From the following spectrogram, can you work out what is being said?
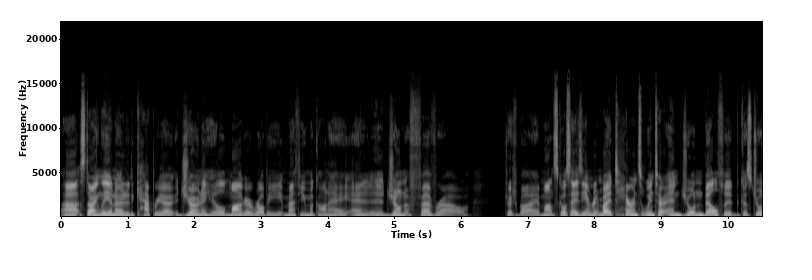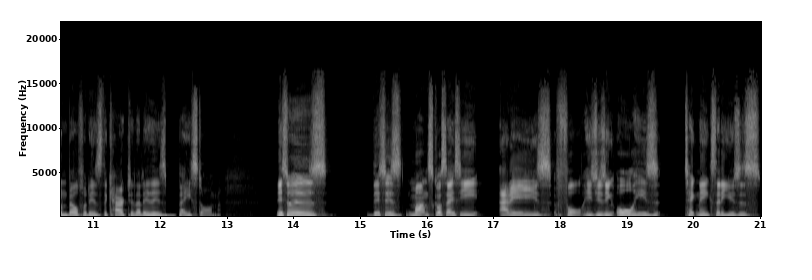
Uh, starring Leonardo DiCaprio, Jonah Hill, Margot Robbie, Matthew McConaughey, and uh, Jon Favreau. Directed by Martin Scorsese and written by Terrence Winter and Jordan Belfort, because Jordan Belfort is the character that it is based on. This was this is Martin Scorsese at his full. He's using all his techniques that he uses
